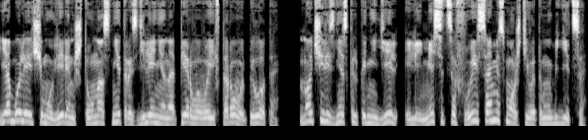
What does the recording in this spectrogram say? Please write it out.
Я более чем уверен, что у нас нет разделения на первого и второго пилота, но через несколько недель или месяцев вы сами сможете в этом убедиться.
